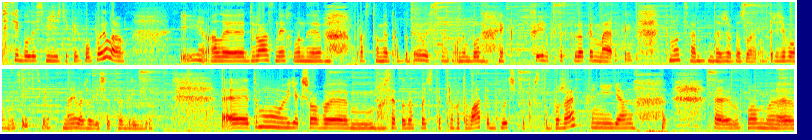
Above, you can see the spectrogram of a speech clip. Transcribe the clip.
всі були свіжі, тільки купила. І, але два з них вони просто не пробудилися, вони були, як, як би сказати, мертві. Тому це дуже важливо. В дріжджовому тісті найважливіше це дріжджі. Е, Тому, якщо ви можливо захочете приготувати булочки просто божественні, я е, вам е,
